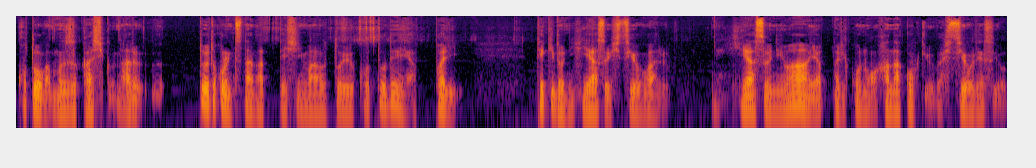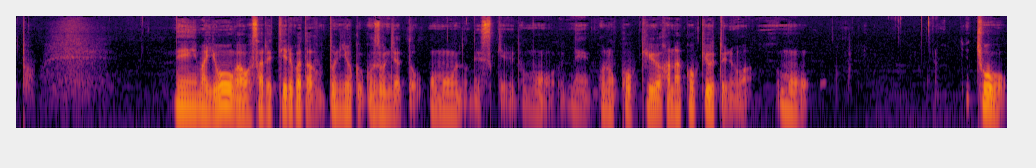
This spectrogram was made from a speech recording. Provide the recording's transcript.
ことが難しくなるというところにつながってしまうということで、やっぱり適度に冷やす必要がある。冷やすには、やっぱりこの鼻呼吸が必要ですよと。で、まあ、ヨーガをされている方は本当によくご存知だと思うのですけれども、ね、この呼吸、鼻呼吸というのは、もう、超、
